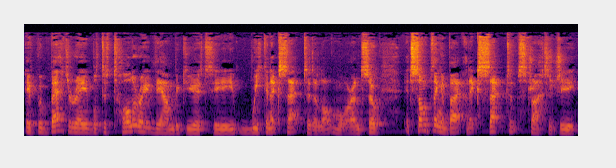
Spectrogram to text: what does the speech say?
if we're better able to tolerate the ambiguity, we can accept it a lot more. And so it's something about an acceptance strategy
